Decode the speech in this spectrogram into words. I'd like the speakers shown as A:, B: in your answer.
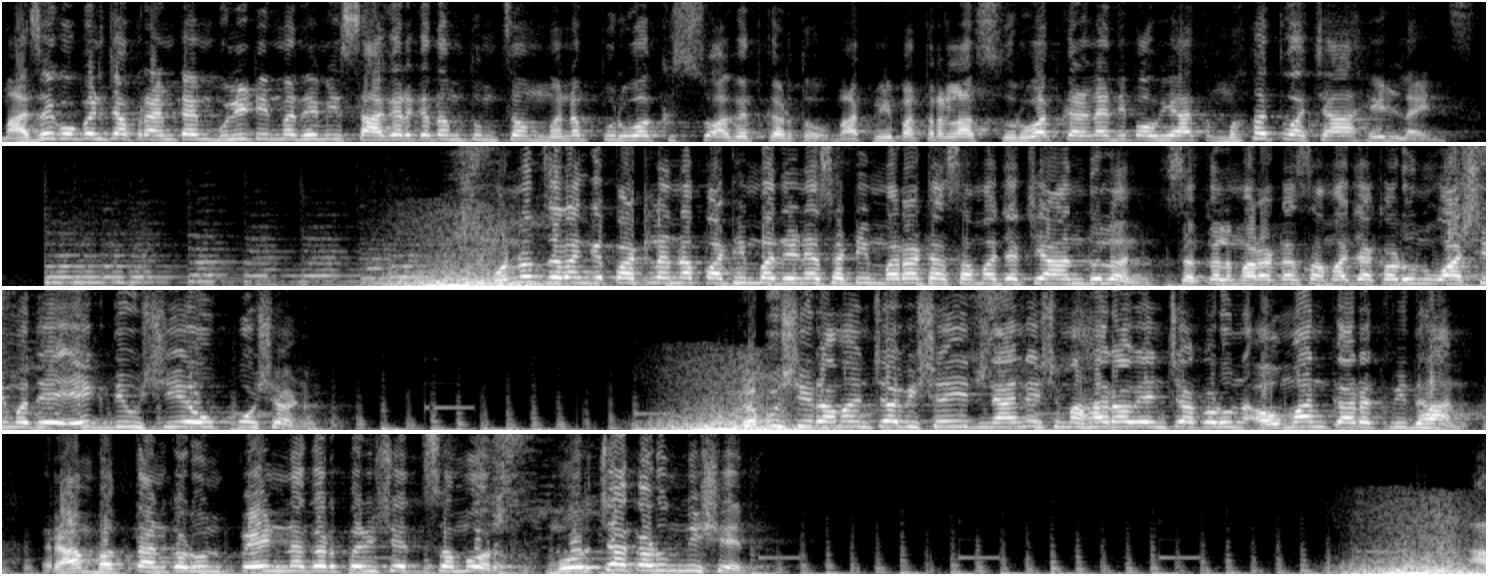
A: माझे कोकणच्या prime time बुलेटिनमध्ये मी सागर कदम तुमचं मनपूर्वक स्वागत करतो. बातमीपत्राला सुरुवात करण्याआधी पाहूयात महत्त्वाच्या हेडलाईन्स मनोज जरांगे पाटलांना पाठिंबा देण्यासाठी मराठा समाजाचे आंदोलन. सकल मराठा समाजाकडून वाशीमध्ये एक दिवसीय उपोषण. प्रभू श्रीरामांच्या विषयी ज्ञानेश महाराव यांच्याकडून अवमानकारक विधान. राम भक्तांकडून पेण नगर परिषद समोर मोर्चाकडून निषेध.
